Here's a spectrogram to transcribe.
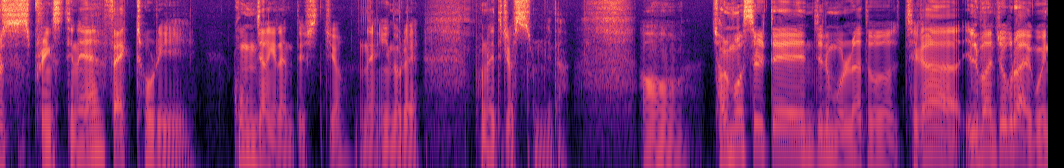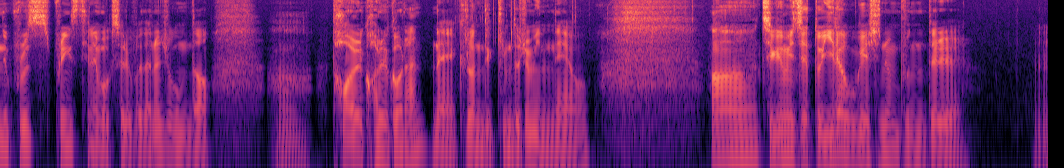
브루스 스프링스틴의 Factory 공장이라는 뜻이죠. 네, 이 노래 보내드렸습니다. 어, 젊었을 때인지는 몰라도 제가 일반적으로 알고 있는 브루스 스프링스틴의 목소리보다는 조금 더 어, 덜 걸걸한 네 그런 느낌도 좀 있네요. 어, 지금 이제 또 일하고 계시는 분들 음,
